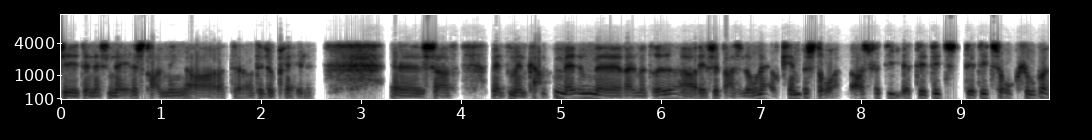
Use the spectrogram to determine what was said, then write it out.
til den nationale strømning og, og det lokale. Øh, så, men, men kampen mellem øh, Real Madrid og FC Barcelona er jo kæmpestor, også fordi at det, det, det er de to klubber,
